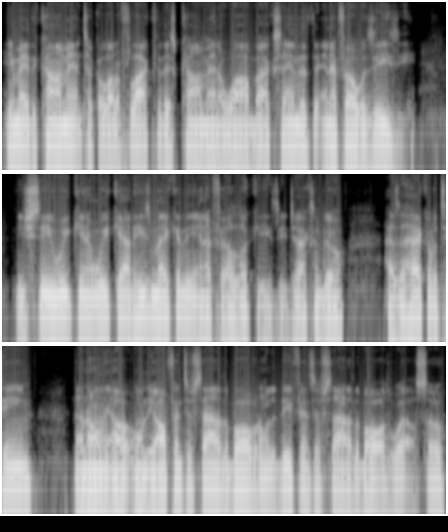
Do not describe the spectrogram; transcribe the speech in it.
He made the comment, took a lot of flack for this comment a while back, saying that the NFL was easy. You see, week in and week out, he's making the NFL look easy. Jacksonville has a heck of a team, not only on the offensive side of the ball, but on the defensive side of the ball as well. So,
